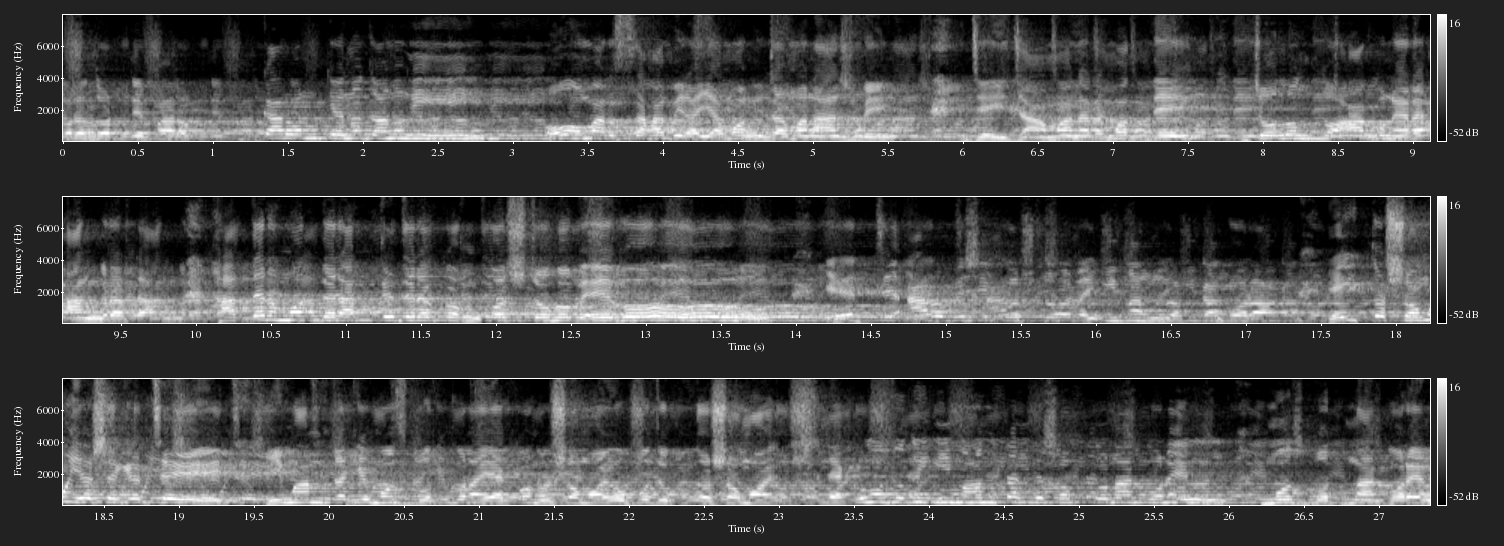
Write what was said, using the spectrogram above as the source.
করে ধরতে পারো, কারণ কেন জানুনি? ও আমার সাহাবিরা এমন জামানা আসবে, যেই জামানার মধ্যে জ্বলন্ত আগুনের আংরাটা হাতের মধ্যে রাখতে যেরকম কষ্ট হবে গো। এর চেয়ে আরও বেশি কষ্ট হবে ইমান রক্ষা করা, এই তো সময় এসে গেছে। ইমানটাকে মজবুত করা এখনও সময়, উপযুক্ত সময়। এখনও যদি ইমানটাকে শক্ত না করেন, মজবুত না করেন,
